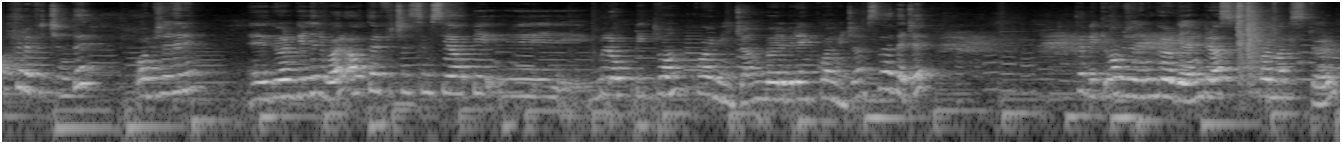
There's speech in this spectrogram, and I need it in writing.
Alt taraf için de objelerin e, gölgeleri var. Alt taraf için simsiyah bir e, blok, bir ton koymayacağım. Böyle bir renk koymayacağım. Sadece tabii ki objelerin gölgelerini biraz koymak istiyorum.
